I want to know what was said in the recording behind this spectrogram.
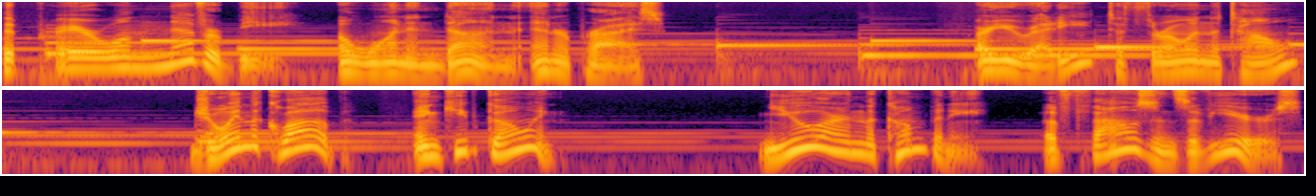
that prayer will never be a one and done enterprise. Are you ready to throw in the towel? Join the club and keep going. You are in the company of thousands of years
